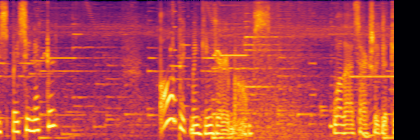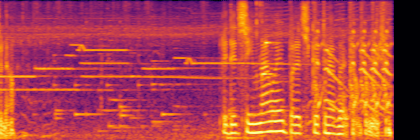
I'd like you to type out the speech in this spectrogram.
Free spicy nectar? All Pikmin can carry bombs. Well, that's actually good to know. It did seem that way, but it's good to have that confirmation.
